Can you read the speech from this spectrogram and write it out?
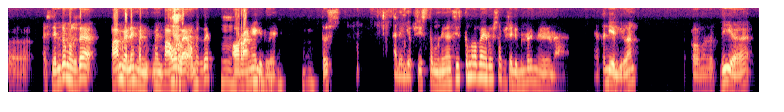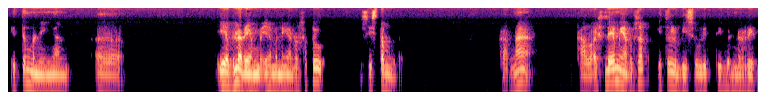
eh, SDM tuh maksudnya paham kan ya man, manpower Ya. lah ya maksudnya Hmm. orangnya gitu ya Hmm. terus ada yang jawab sistem dengan sistem apa yang rusak bisa dibenerin nah ternyata dia bilang kalau menurut dia itu mendingan eh, iya benar yang yang mendingan rusak tuh sistem gitu. Karena kalau SDM yang rusak itu lebih sulit dibenerin.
